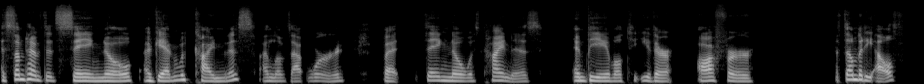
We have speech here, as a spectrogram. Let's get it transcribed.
And sometimes it's saying no, again, with kindness. I love that word, but saying no with kindness and be able to either offer somebody else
